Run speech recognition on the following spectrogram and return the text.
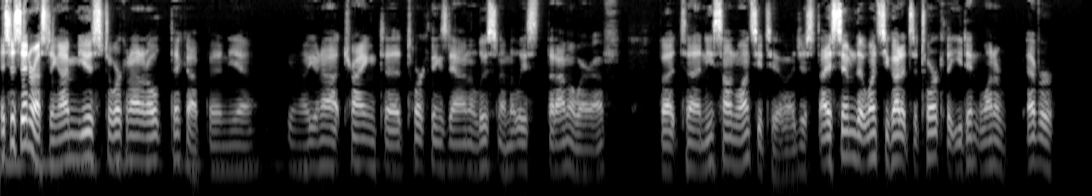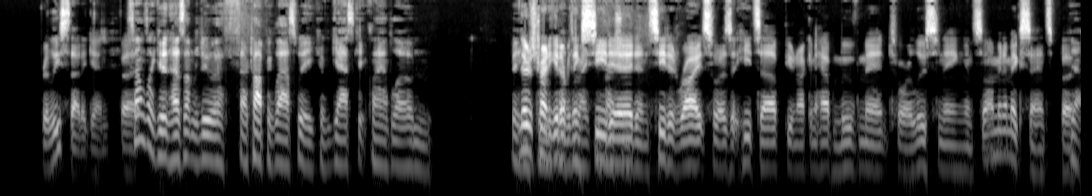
it's just interesting. I'm used to working on an old pickup, and yeah, you know, you're not trying to torque things down and loosen them, at least that I'm aware of. But uh, Nissan wants you to. I just I assumed that once you got it to torque, that you didn't want to ever release that again. But Sounds like it has something to do with our topic last week of gasket clamp load and. They're just trying to get everything we've got the right seated and seated right so as it heats up you're not going to have movement or loosening and so i mean it makes sense but Yeah.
